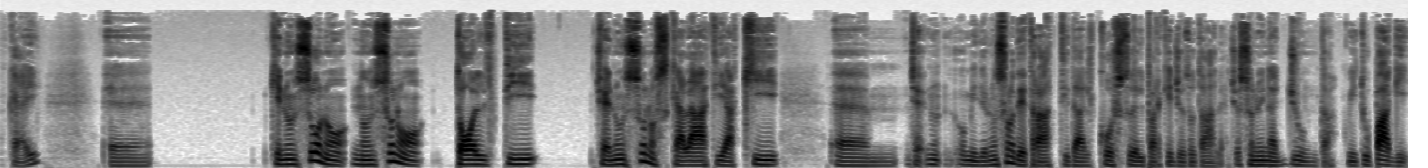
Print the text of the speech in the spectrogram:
ok, eh, che non sono, non sono tolti, cioè non sono scalati a chi, ehm, cioè, o meglio, non sono detratti dal costo del parcheggio totale, cioè sono in aggiunta, quindi tu paghi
